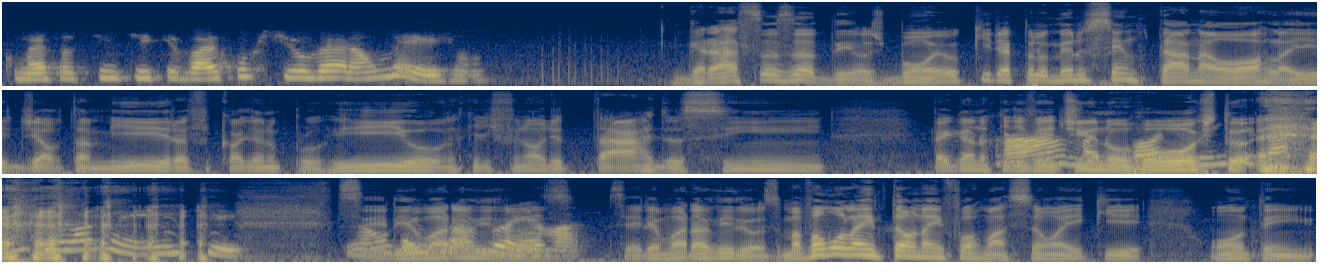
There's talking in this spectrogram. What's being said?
começa a sentir que vai curtir o verão mesmo. Graças a Deus. Bom, eu queria pelo menos sentar na orla aí de Altamira, ficar olhando para o rio, aquele final de tarde assim, pegando aquele ah, ventinho no rosto. Seria maravilhoso. Problema. Seria maravilhoso. Mas vamos lá então na informação aí que ontem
